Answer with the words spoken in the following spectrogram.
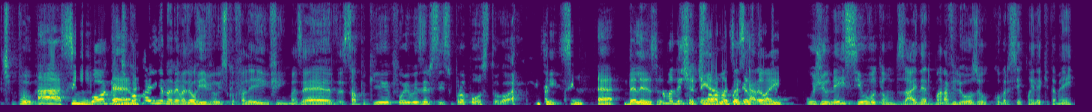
tipo. Ah, sim. Coca é, de cocaína, né? Mas é horrível isso que eu falei, enfim. Mas é só porque foi o exercício proposto agora. Sim, sim. É, beleza. Não, mas deixa Você eu te falar uma coisa, cara. Aí. O Gilney Silva, que é um designer maravilhoso, eu conversei com ele aqui também.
